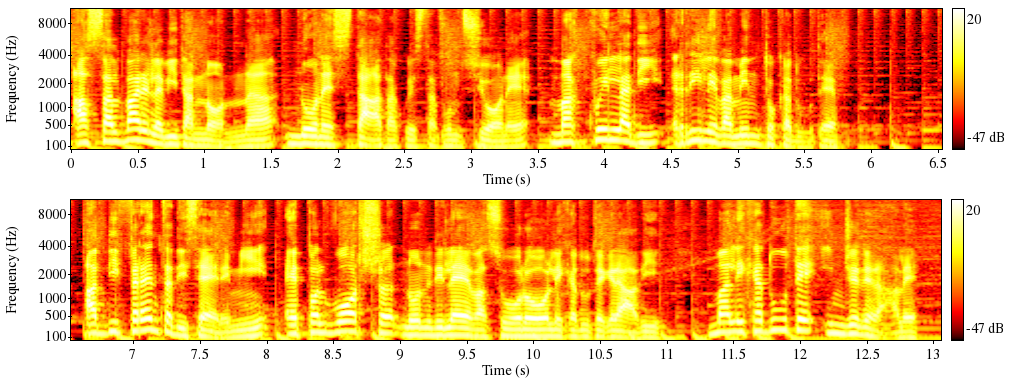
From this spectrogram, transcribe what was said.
A salvare la vita a nonna non è stata questa funzione, ma quella di rilevamento cadute. A differenza di Seremi, Apple Watch non rileva solo le cadute gravi, ma le cadute in generale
